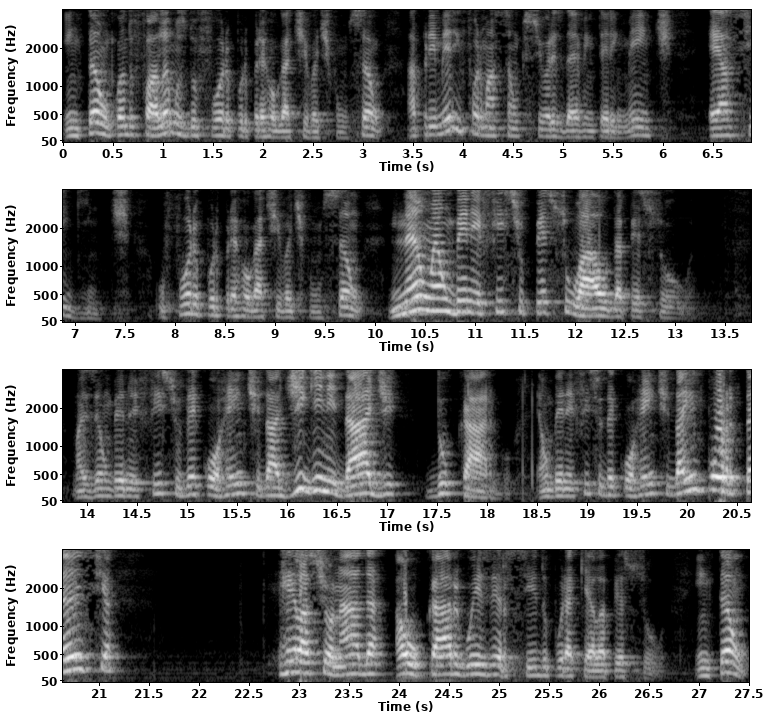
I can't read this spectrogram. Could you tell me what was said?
Então, quando falamos do foro por prerrogativa de função, a primeira informação que os senhores devem ter em mente é a seguinte: o foro por prerrogativa de função não é um benefício pessoal da pessoa, mas é um benefício decorrente da dignidade do cargo. É um benefício decorrente da importância relacionada ao cargo exercido por aquela pessoa. Então,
